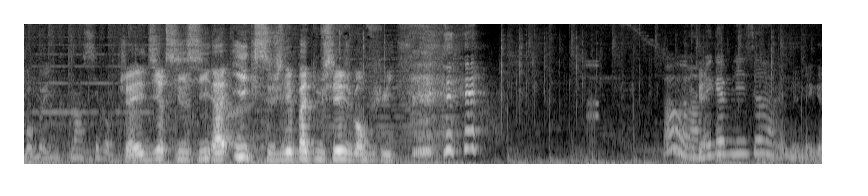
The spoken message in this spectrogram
Bon bah il- Non, c'est bon. J'allais dire si si à X je l'ai pas touché, je m'enfuis. Oh, un méga blizzard. Ouais, des méga.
